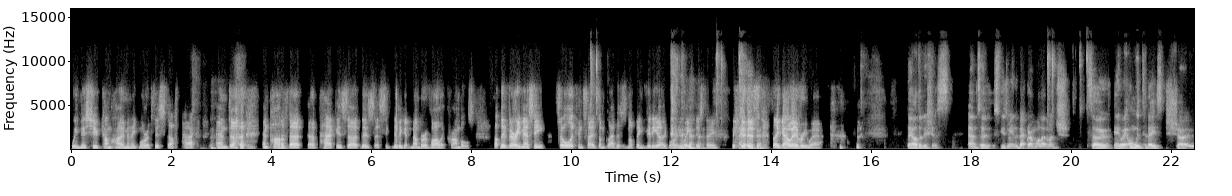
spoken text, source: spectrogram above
"We miss you, come home and eat more of this stuff" pack, and uh, and part of that uh, pack is uh, there's a significant number of Violet Crumbles, but they're very messy. So all I can say is I'm glad this is not being videoed while you eat this thing because they go everywhere. they are delicious. Um, so excuse me in the background while I munch so anyway, on with today's show.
